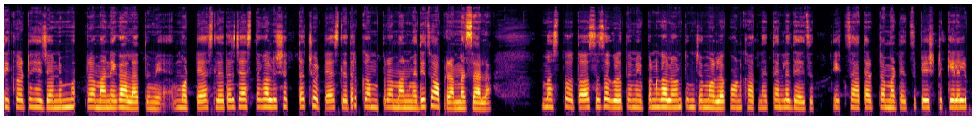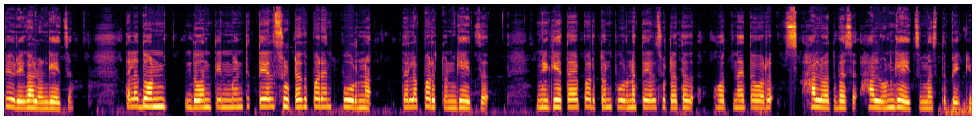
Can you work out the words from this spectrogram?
तिखट ह्याच्याने प्रमाणे घाला तुम्ही. मोठे असले तर जास्त घालू शकता छोटे असले तर कम प्रमाणमध्येच वापरा मसाला. मस्त होतं असं सगळं तुम्ही पण घालून तुमच्या मुलं कोण खात नाही त्यांना द्यायचं. एक सात आठ टमाट्याचं पेस्ट केलेलं प्युरी घालून घ्यायचं. त्याला दोन दोन तीन मिनटं तेल सुटतपर्यंत पूर्ण त्याला परतून घ्यायचं. मी घेत आहे परतून पूर्ण तेल सुटत होत नाही तर हलवत बस हलवून घ्यायचं मस्तपैकी.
